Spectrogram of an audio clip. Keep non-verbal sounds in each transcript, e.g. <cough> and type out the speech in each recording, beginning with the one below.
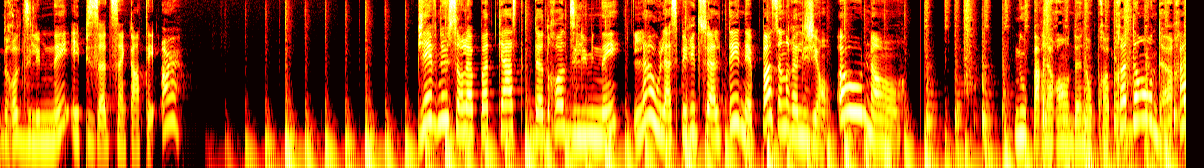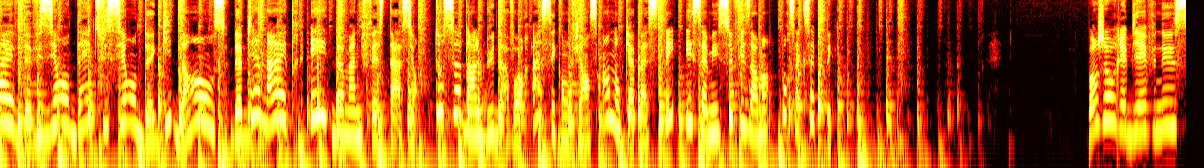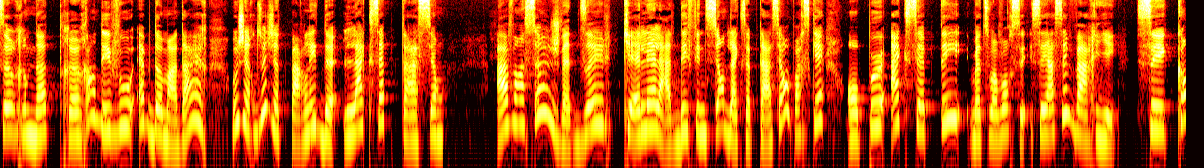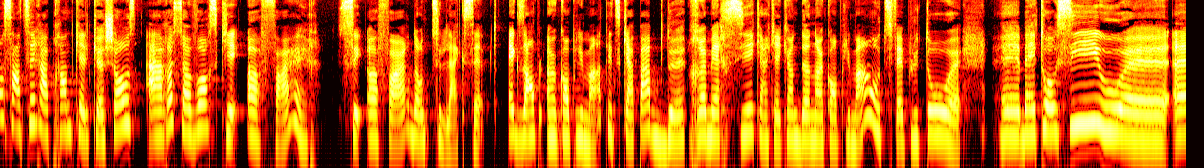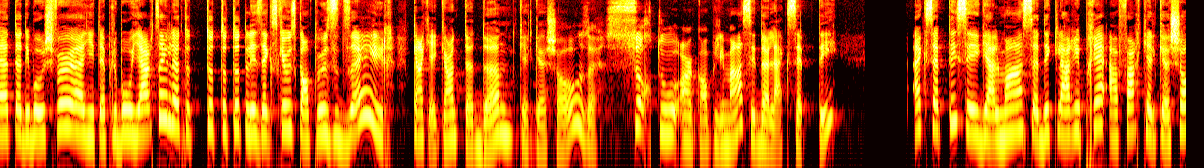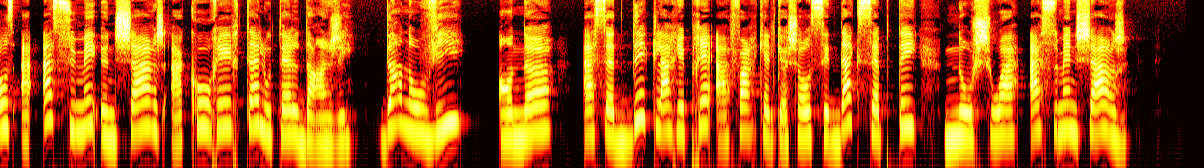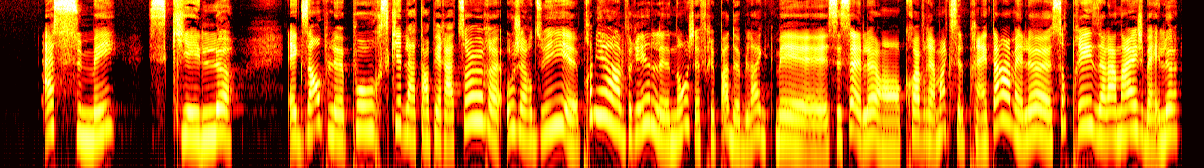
Drôle d'illuminé, épisode 51. Bienvenue sur le podcast de Drôle d'illuminé, là où la spiritualité n'est pas une religion. Oh non! Nous parlerons de nos propres dons, de rêves, de visions, d'intuition, de guidance, de bien-être et de manifestation. Tout ça dans le but d'avoir assez confiance en nos capacités et s'aimer suffisamment pour s'accepter. Bonjour et bienvenue sur notre rendez-vous hebdomadaire. Aujourd'hui, je vais te parler de l'acceptation. Avant ça, je vais te dire quelle est la définition de l'acceptation parce que on peut accepter, ben tu vas voir, c'est assez varié. C'est consentir à prendre quelque chose, à recevoir ce qui est offert. C'est offert, donc tu l'acceptes. Exemple, un compliment. Es-tu capable de remercier quand quelqu'un te donne un compliment ou tu fais plutôt euh, eh ben toi aussi ou euh, ah, t'as des beaux cheveux, ah, il était plus beau hier, tu sais là, toutes les excuses qu'on peut se dire quand quelqu'un te donne quelque chose, surtout un compliment, c'est de l'accepter. Accepter, c'est également se déclarer prêt à faire quelque chose, à assumer une charge, à courir tel ou tel danger. Dans nos vies, on a à se déclarer prêt à faire quelque chose, c'est d'accepter nos choix, assumer une charge, assumer ce qui est là. Exemple, pour ce qui est de la température, aujourd'hui, 1er euh, avril, non, je ferai pas de blague, mais euh, c'est ça, là, on croit vraiment que c'est le printemps, mais là, surprise de la neige, ben là,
